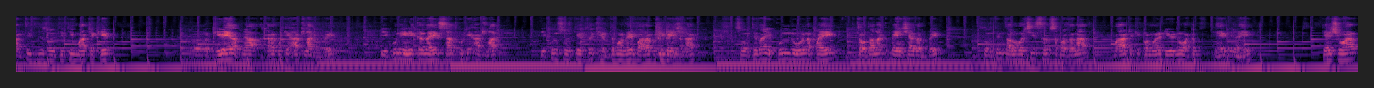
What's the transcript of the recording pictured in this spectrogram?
आर्थिक संस्थेची मार्च अखेर ठेवी आहेत आपल्या? अकरा कोटी आठ लाख रुपये. एकूण येणे कर्ज आहे सात कोटी आठ लाख. एकूण संस्थेचं खेळतं भांडवल आहे बारा कोटी ब्याऐंशी लाख. संस्थेचा एकूण निव्वळ नफा आहे चौदा लाख ब्याऐंशी हजार रुपये. संस्थेने चालू वर्षी सर्व सभासदांना बारा टक्के प्रमाणे डिव्हिडंड वाटप जाहीर केले आहे. त्याशिवाय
